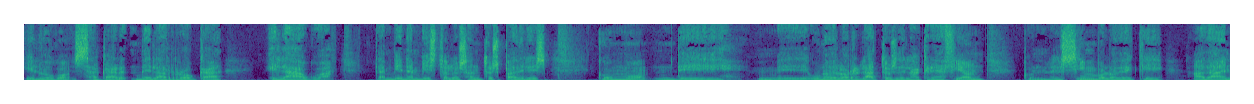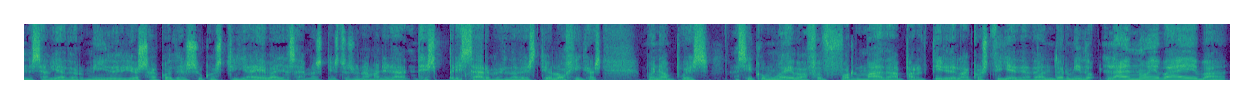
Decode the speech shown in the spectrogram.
y luego sacar de la roca el agua. También han visto los santos padres como de eh, uno de los relatos de la creación, con el símbolo de que Adán se había dormido y Dios sacó de su costilla a Eva, ya sabemos que esto es una manera de expresar verdades teológicas, bueno, pues así como Eva fue formada a partir de la costilla de Adán dormido, la nueva Eva,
